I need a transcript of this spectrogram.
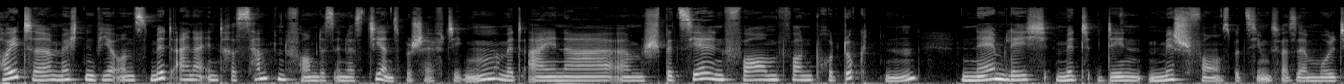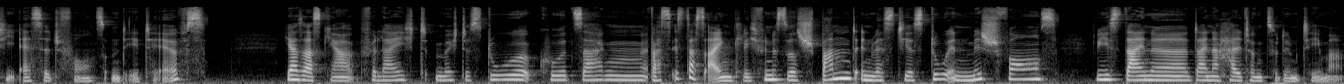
Heute möchten wir uns mit einer interessanten Form des Investierens beschäftigen, mit einer ähm, speziellen Form von Produkten, nämlich mit den Mischfonds bzw. Multi-Asset-Fonds und ETFs. Ja, Saskia, vielleicht möchtest du kurz sagen, was ist das eigentlich? Findest du das spannend? Investierst du in Mischfonds? Wie ist deine, deine Haltung zu dem Thema?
